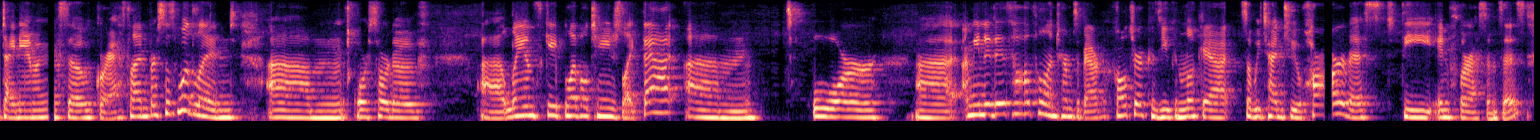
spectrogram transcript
dynamics of grassland versus woodland um, or sort of uh, landscape level change like that. Um, or uh, I mean, it is helpful in terms of agriculture because you can look at. So we tend to harvest the inflorescences.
